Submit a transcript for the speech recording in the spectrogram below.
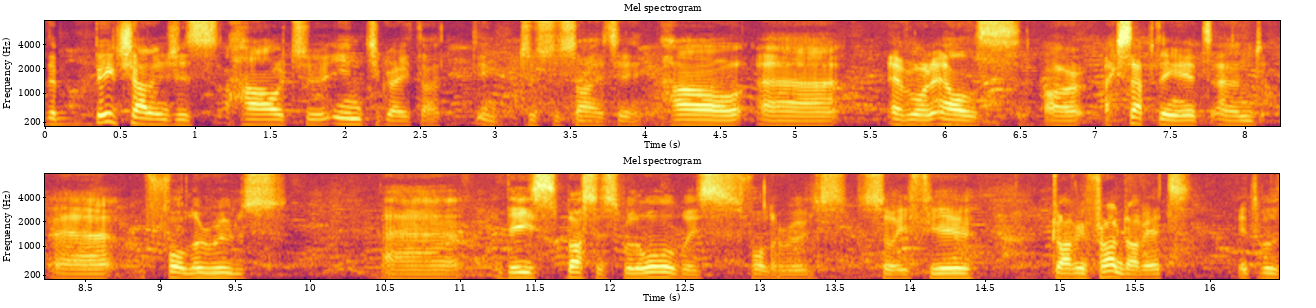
The big challenge is how to integrate that into society, how uh, everyone else are accepting it and uh, follow rules. Uh, these buses will always follow rules. So if you drive in front of it, it will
